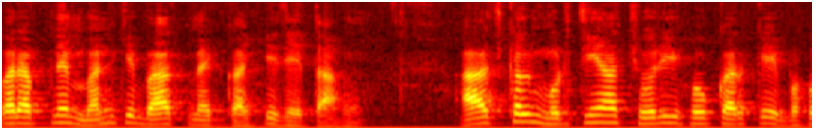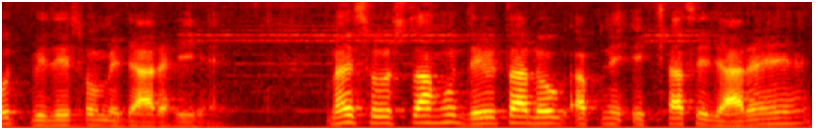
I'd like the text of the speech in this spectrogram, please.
पर अपने मन की बात मैं कह ही देता हूँ। आजकल मूर्तियाँ चोरी हो करके बहुत विदेशों में जा रही है। मैं सोचता हूँ देवता लोग अपनी इच्छा से जा रहे हैं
